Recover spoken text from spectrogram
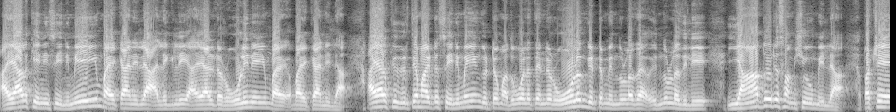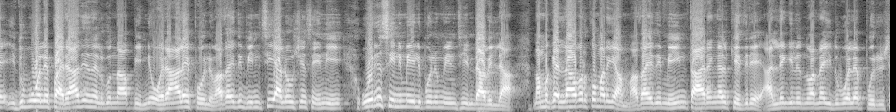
അയാൾക്ക് ഇനി സിനിമയെയും ഭയക്കാനില്ല. അല്ലെങ്കിൽ അയാളുടെ റോളിനെയും ഭയ- ഭയക്കാനില്ല. അയാൾക്ക് കൃത്യമായിട്ട് സിനിമയും കിട്ടും അതുപോലെ തന്നെ റോളും കിട്ടും എന്നുള്ളത് എന്നുള്ളതിൽ യാതൊരു സംശയവുമില്ല. പക്ഷേ ഇതുപോലെ പരാതി നൽകുന്ന പിന്നെ ഒരാളെ പോലും അതായത് വിൻസി അലോഷ്യസ് എന്നീ ഒരു സിനിമയിൽ പോലും വിൻസി ഉണ്ടാവില്ല. നമുക്കെല്ലാവർക്കും അറിയാം അതായത് മെയിൻ താരങ്ങൾക്കെതിരെ അല്ലെങ്കിൽ എന്ന് പറഞ്ഞാൽ ഇതുപോലെ പുരുഷ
